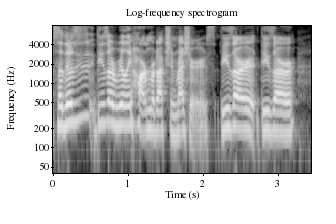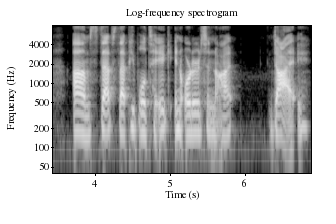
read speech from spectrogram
So these are really harm reduction measures. These are these are um, steps that people take in order to not die.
